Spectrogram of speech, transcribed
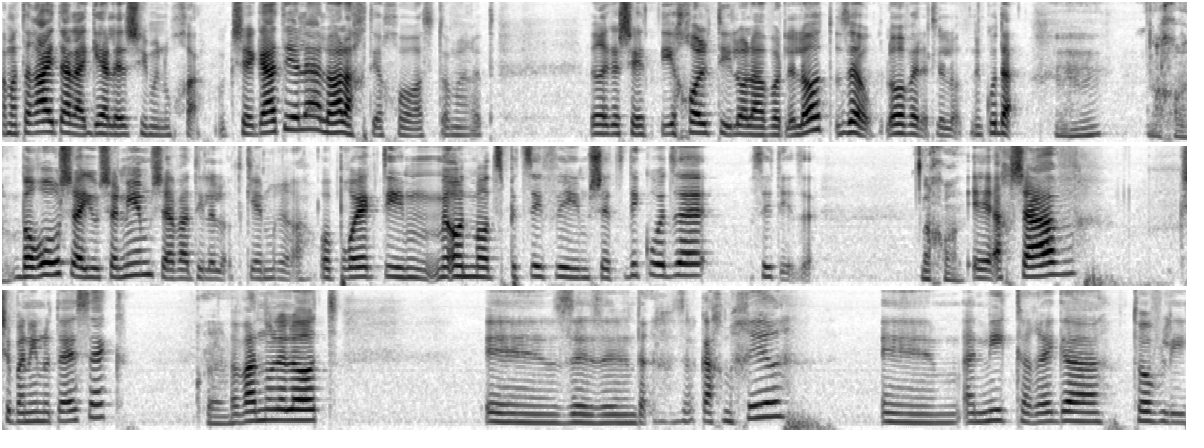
המטרה הייתה להגיע לאיזושהי מנוחה. וכשהגעתי אליה, לא הלכתי אחורה, זאת אומרת, ברגע שיכולתי לא לעבוד לילות, זהו, לא עובדת לילות, נקודה. מהמם, נכון. ברור שהיו שנים שעבדתי לילות, כי אין ברירה. או פרויקטים מאוד מאוד ספציפיים שהצדיקו את זה, עשיתי את זה. נכון, אה, עכשיו, כשבנינו את העסק, כן. עבדנו לילות, אה, זה, זה, זה לקח מחיר. אה, אני כרגע, טוב לי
